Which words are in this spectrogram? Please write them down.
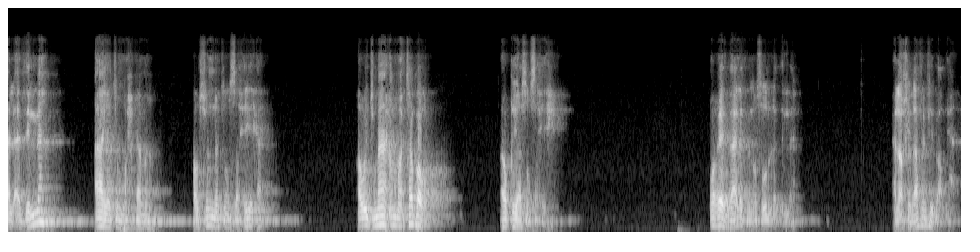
الأدلة آية محكمة أو سنة صحيحة أو إجماع معتبر أو قياس صحيح. وغير ذلك من أصول الأدلة. على خلاف في بعضها.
